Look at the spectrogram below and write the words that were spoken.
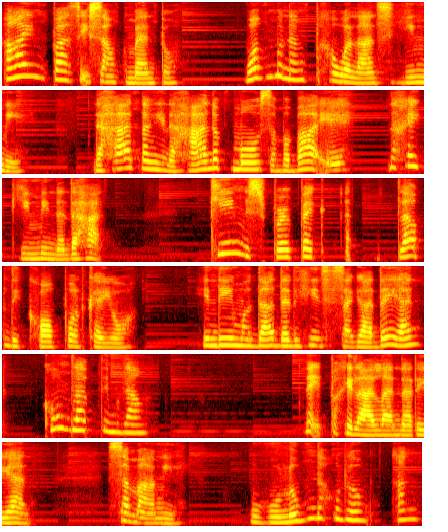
Ayon pa sa isang komento, huwag mo nang pakawalan si Kimi. Lahat ng hinahanap mo sa babae na kay Kimi na lahat. King is perfect at lovely couple kayo. Hindi mo dadalhin sa sagada yan kung love team lang. Naipakilala na riyan sa mami. Hulog na hulog ang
